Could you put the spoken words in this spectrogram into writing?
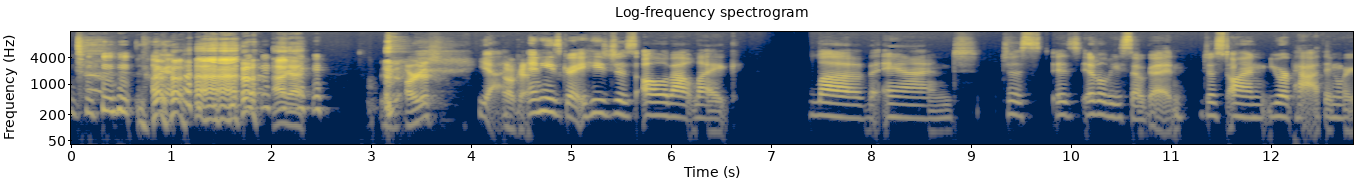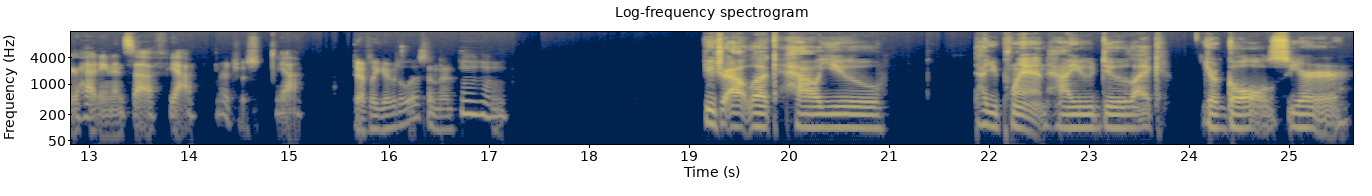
okay. Okay. is it artist Yeah. Okay. And he's great. He's just all about like love and just it's it'll be so good just on your path and where you're heading and stuff. Yeah. I just Yeah. definitely give it a listen then Mm-hmm. Future outlook how you how you plan how you do like your goals your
